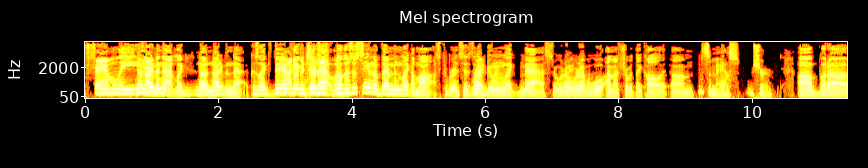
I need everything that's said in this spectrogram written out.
family. No, not even that. Like, no, not even that. Because like they have like there's a, no, there's a scene of them in like a mosque, for instance, Right. they're doing like mass or whatever. Right. whatever well, I'm not sure what they call it. Um, It's a mass, sure. uh, but uh,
